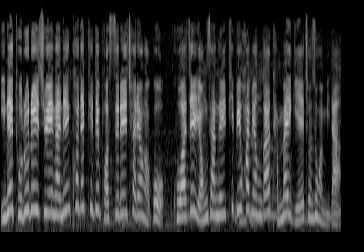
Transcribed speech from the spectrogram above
이내 도로를 주행하는 connected 버스를 촬영하고 고화질 영상을 TV 화면과 단말기에 전송합니다.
